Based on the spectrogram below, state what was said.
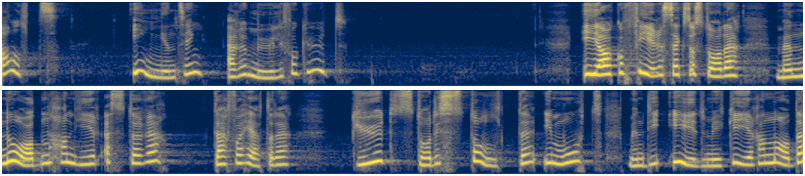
alt. Ingenting er umulig for Gud. I Jakob 4,6 så står det men nåden han gir, er større. Derfor heter det Gud står de stolte imot, men de ydmyke gir han nåde.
